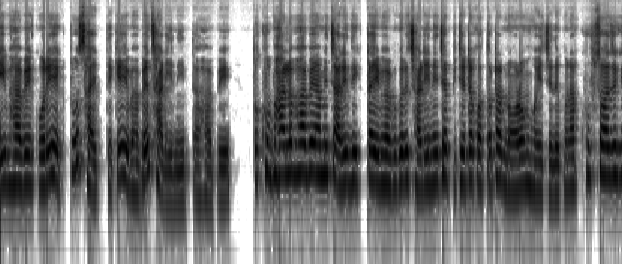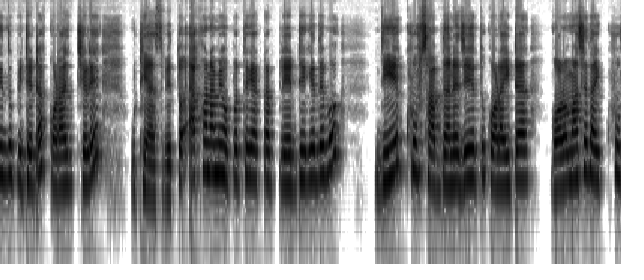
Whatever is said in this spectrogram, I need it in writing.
এইভাবে করে একটু সাইড থেকে এইভাবে ছাড়িয়ে নিতে হবে। তো খুব ভালোভাবে আমি চারিদিকটা এইভাবে করে ছাড়িয়ে নিয়েছি, আর পিঠেটা কতটা নরম হয়েছে দেখুন। আর খুব সহজে কিন্তু পিঠেটা কড়াই ছেড়ে উঠে আসবে। তো এখন আমি ওপর থেকে একটা প্লেট ঢেকে দেব, দিয়ে খুব সাবধানে, যেহেতু কড়াইটা গরম আছে, তাই খুব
